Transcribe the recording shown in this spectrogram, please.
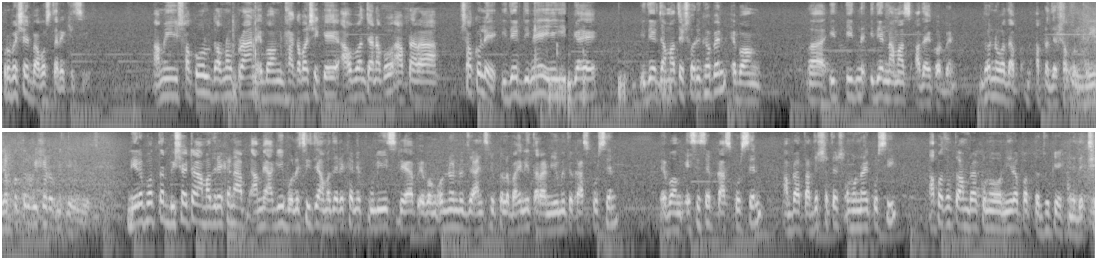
প্রবেশের ব্যবস্থা রেখেছি। আমি সকল ধর্মপ্রাণ এবং ঢাকাবাসীকে আহ্বান জানাব, আপনারা সকলে ঈদের দিনে এই ঈদগাহে ঈদের জামাতে শরিক হবেন এবং ঈদ, ঈদ- ঈদের নামাজ আদায় করবেন। ধন্যবাদ আপ- আপনাদের সকলকে। নিরাপত্তার বিষয়টা নিরাপত্তার বিষয়টা আমাদের এখানে আমি আগেই বলেছি যে আমাদের এখানে পুলিশ র্যাব এবং অন্যান্য যে আইন শৃঙ্খলা বাহিনী তারা নিয়মিত কাজ করছেন এবং এসএসএফ কাজ করছেন। আমরা তাদের সাথে সমন্বয় করছি। আপাতত আমরা কোনো নিরাপত্তা ঝুঁকি এখানে দেখছি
